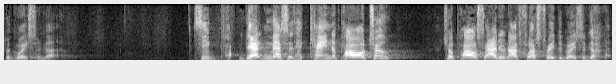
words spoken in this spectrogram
the grace of God. See, that message came to Paul too. So Paul said, I do not frustrate the grace of God.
